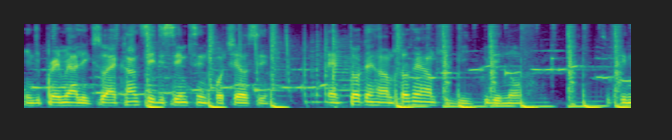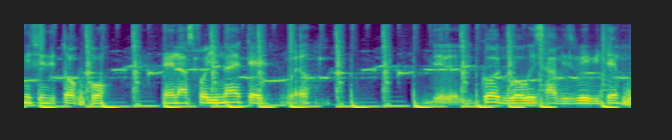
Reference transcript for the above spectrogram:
in the Premier League. So I can't say the same thing for Chelsea. And Tottenham, Tottenham should be good enough to finish in the top four. And as for United, well, the, God will always have his way with them.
